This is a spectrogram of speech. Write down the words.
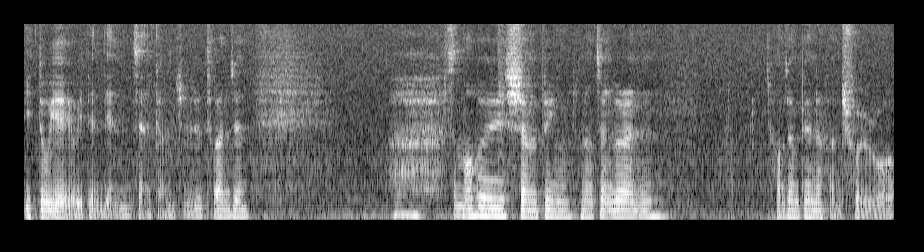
一度也有一点点这样感觉，就突然间，啊，怎么会生病？然后整个人好像变得很脆弱，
